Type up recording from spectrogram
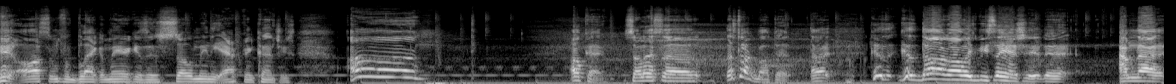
awesome for Black Americans in so many African countries." Uh, Okay, so let's uh let's talk about that. All right, cause cause dog always be saying shit that I'm not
